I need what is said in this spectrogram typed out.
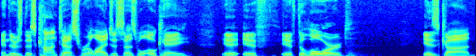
And there's this contest where Elijah says, "Well, okay, if if the Lord is God,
